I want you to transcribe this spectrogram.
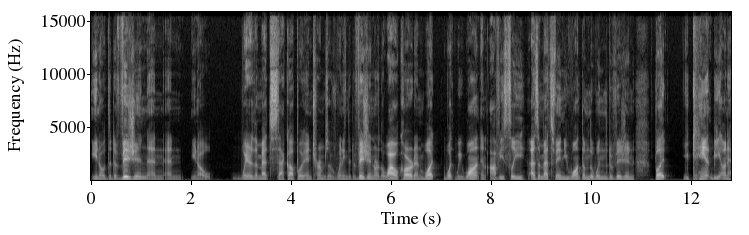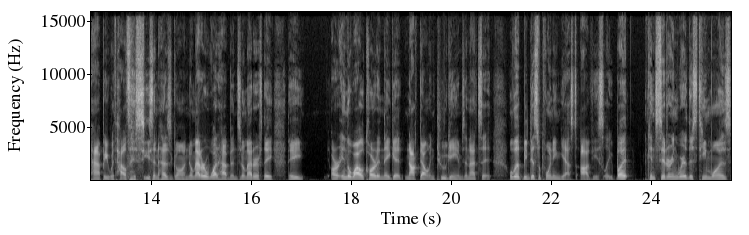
you know the division and and you know where the Mets stack up in terms of winning the division or the wild card and what what we want. And obviously as a Mets fan you want them to win the division but you can't be unhappy with how this season has gone. No matter what happens no matter if they they are in the wild card and they get knocked out in two games and that's it. Will it be disappointing? Yes obviously. But considering where this team was,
